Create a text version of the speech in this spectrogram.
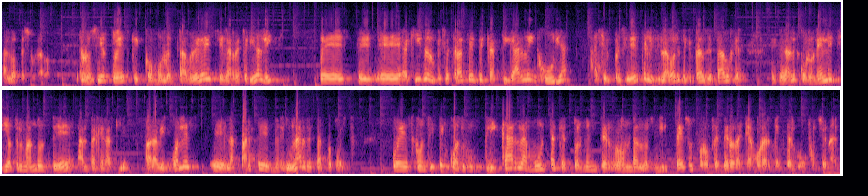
a López Obrador. Pero lo cierto es que como lo establece la referida ley, pues este, eh, aquí de lo que se trata es de castigar la injuria hacia el presidente, legisladores, secretarios de Estado, generales, coroneles y otros mandos de alta jerarquía. Ahora bien, ¿cuál es eh, la parte medular de esta propuesta? Pues consiste en cuadruplicar la multa que actualmente ronda los mil pesos por ofender o dañar moralmente a algún funcionario.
